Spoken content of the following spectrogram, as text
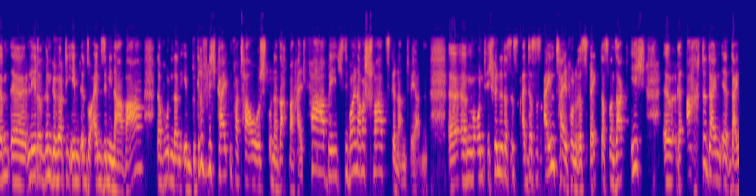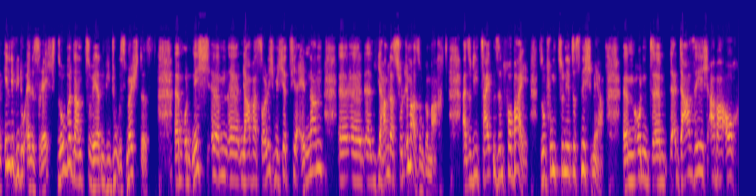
ähm, äh, Lehrerin gehört, die eben in so einem Seminar war. Da wurden dann eben Begrifflichkeiten vertauscht und dann sagt man halt farbig. Sie wollen aber schwarz genannt werden. Äh, ähm, und ich finde, das ist das ist ein Teil von Respekt, dass man sagt, ich äh, achte dein äh, dein individuelles Recht, so benannt zu werden, wie du es möchtest, ähm, und nicht ähm, äh, ja, was soll ich mich jetzt hier ändern? Äh, äh, wir haben das schon immer so gemacht. Also die Zeiten sind vorbei. So funktioniert es nicht mehr. Ähm, und ähm, da sehe ich aber auch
